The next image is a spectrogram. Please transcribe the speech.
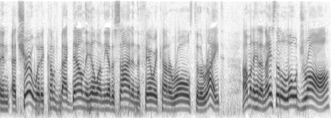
and at Sherwood it comes back down the hill on the other side and the fairway kind of rolls to the right. I'm going to hit a nice little low draw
